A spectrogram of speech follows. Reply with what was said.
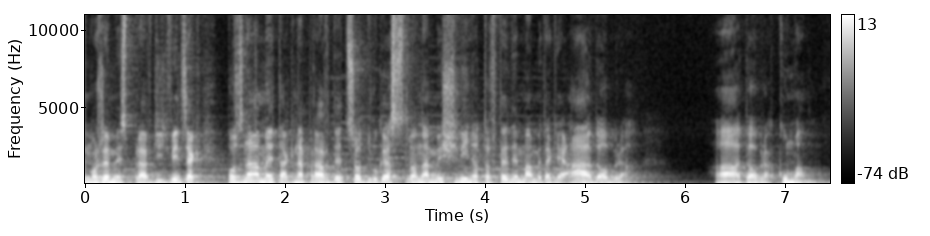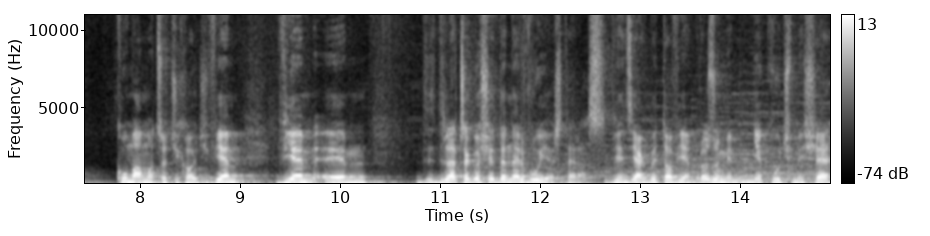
możemy sprawdzić. Więc jak poznamy tak naprawdę, co druga strona myśli, no to wtedy mamy takie, a dobra, a, dobra, kumam. Kumam o co ci chodzi. Wiem, wiem, ym, dlaczego się denerwujesz teraz, więc jakby to wiem. Rozumiem, nie kłóćmy się.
